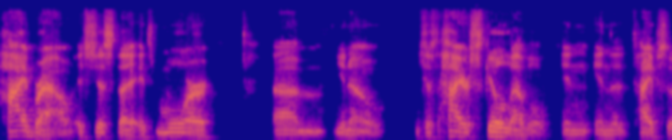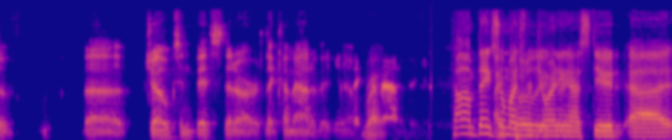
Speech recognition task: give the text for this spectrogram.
highbrow. It's just that it's more um, you know, just higher skill level in in the types of uh, jokes and bits that are that come out of it. You know, Right. Tom, thanks so I much totally for joining agree. us, dude. Uh,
